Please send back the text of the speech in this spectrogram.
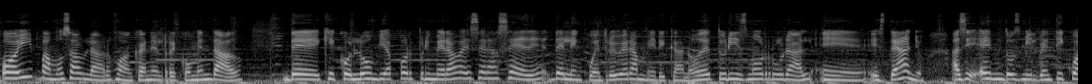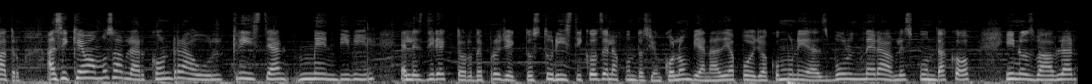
Hoy vamos a hablar, Juanca, en el recomendado de que Colombia por primera vez será sede del Encuentro Iberoamericano de Turismo Rural eh, este año, así en 2024. Así que vamos a hablar con Raúl Cristian Mendivil, él es director de proyectos turísticos de la Fundación Colombiana de Apoyo a Comunidades Vulnerables, Fundacop, y nos va a hablar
